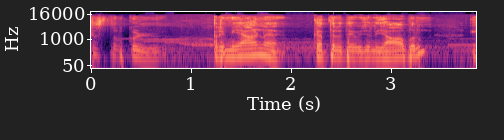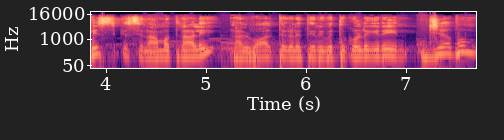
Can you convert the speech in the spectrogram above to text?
கிறிஸ்துவுக்குள் அருமையான கத்திர தேவஜன யாவரும் இயேசு கிறிஸ்து நாமத்தினாலே நல்வாழ்த்துக்களை தெரிவித்துக் கொள்கிறேன். ஜெபம்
